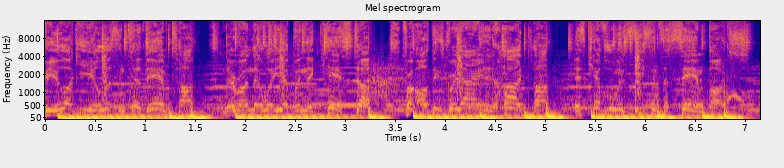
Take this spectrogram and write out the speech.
If you're lucky, you listen to them talk. They're on their way up and they can't stop. For all things great iron and hard top, it's Lewinsky since the sandbox.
